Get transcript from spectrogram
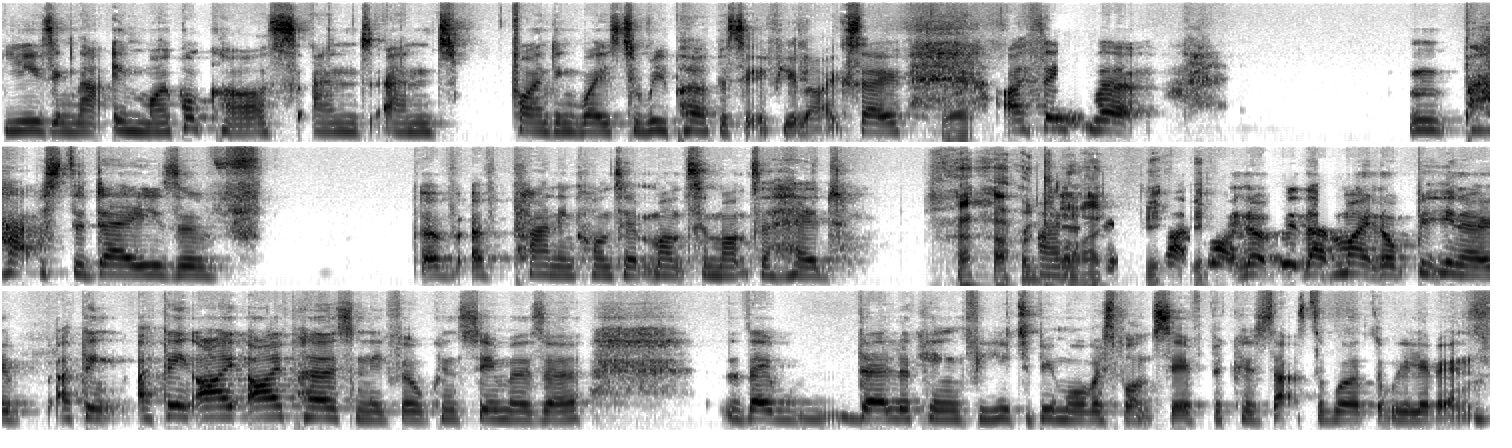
using that in my podcast and and finding ways to repurpose it, if you like. So right. I think that mm, perhaps the days of, of, of planning content months and months ahead that might not be, that might not be you know i think i think i i personally feel consumers are they they're looking for you to be more responsive because that's the world that we live in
